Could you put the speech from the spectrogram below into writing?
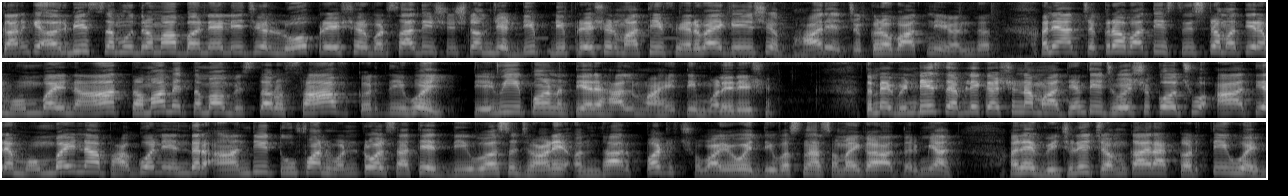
કારણ કે અરબી સમુદ્રમાં બનેલી જે લો પ્રેશર વરસાદી સિસ્ટમ જે ડીપ ડિપ્રેશનમાંથી ફેરવાઈ ગઈ છે, ભારે ચક્રવાતની અંદર. અને આ ચક્રવાતી સિસ્ટમ અત્યારે મુંબઈના તમામે તમામ વિસ્તારો સાફ કરતી હોય તેવી પણ અત્યારે હાલ માહિતી મળી રહી છે. તમે વિન્ડીઝ એપ્લિકેશનના માધ્યમથી જોઈ શકો છો, આ અત્યારે મુંબઈના ભાગોની અંદર આંધી તુફાન વંટોળ સાથે દિવસ જાણે અંધારપટ છવાયો હોય દિવસના સમયગાળા દરમિયાન. અને વીજળી ચમકારા કરતી હોય,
